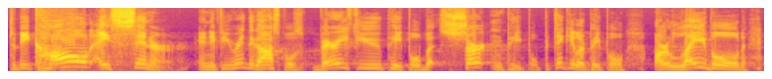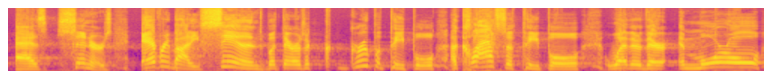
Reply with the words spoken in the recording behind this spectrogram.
to be called a sinner, and if you read the Gospels, very few people, but certain people, particular people, are labeled as sinners. Everybody sins, but there is a group of people, a class of people, whether they're immoral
